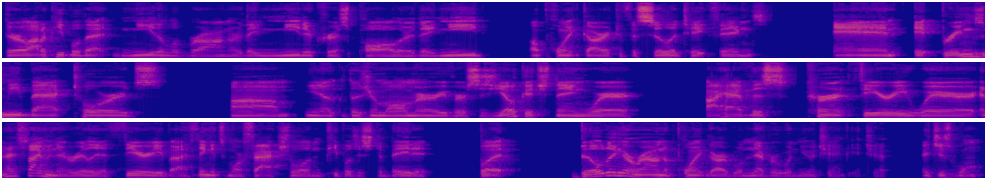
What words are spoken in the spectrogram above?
there are a lot of people that need a LeBron or they need a Chris Paul or they need a point guard to facilitate things. And it brings me back towards, um, you know, the Jamal Murray versus Jokic thing where I have this current theory where, and it's not even really a theory, but I think it's more factual and people just debate it. But building around a point guard will never win you a championship. It just won't.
